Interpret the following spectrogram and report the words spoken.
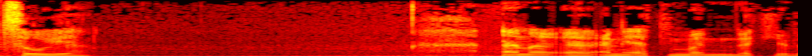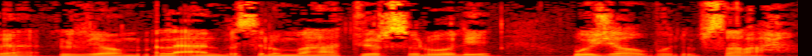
تسويها؟ أنا يعني أتمنى كذا اليوم الآن بس الأمهات يرسلوا لي ويجاوبوا لي بصراحة.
